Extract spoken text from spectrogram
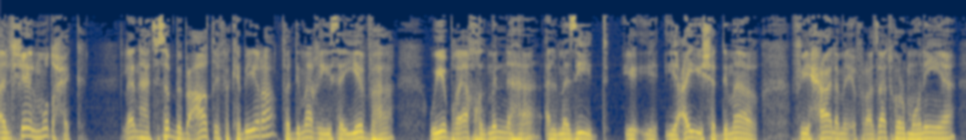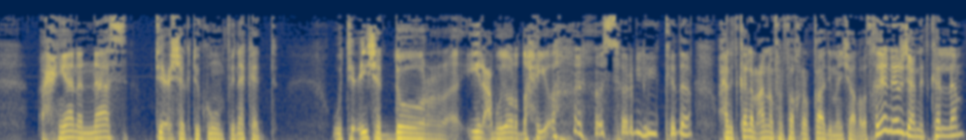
الشيء المضحك. لأنها تسبب عاطفة كبيرة فالدماغ يسيفها ويبغى يأخذ منها المزيد يعيش الدماغ في حالة من إفرازات هرمونية. أحيانا الناس تعشق تكون في نكد وتعيش الدور يلعبوا دور ضحية. صار لي كذا. وحنتكلم عنه في الفقرة القادمة إن شاء الله. بس خلينا نرجع نتكلم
